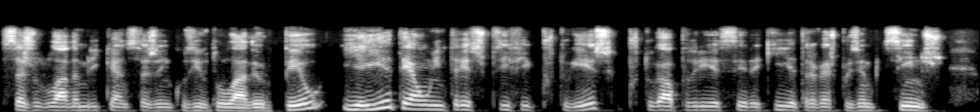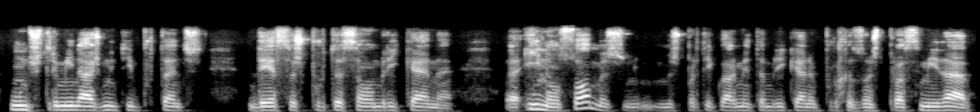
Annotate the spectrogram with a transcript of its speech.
seja do lado americano, seja inclusive do lado europeu, e aí até há um interesse específico português. Portugal poderia ser aqui, através, por exemplo, de Sines, um dos terminais muito importantes dessa exportação americana, uh, e não só, mas, mas particularmente americana por razões de proximidade,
